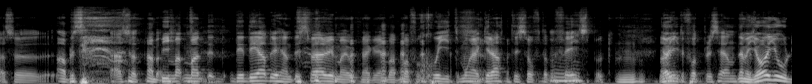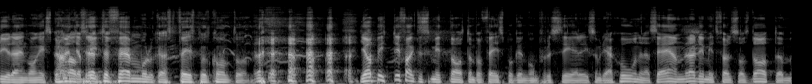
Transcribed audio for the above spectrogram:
alltså... Ja, precis. Alltså Han man, man, det, det hade ju hänt i Sverige man gjort den här grejen, att man får skitmånga grattis ofta på Mm. Facebook. Man har ju inte fått presenter. Nej men jag gjorde ju det en gång, Han experiment. har Jag bytte, 35 olika Facebook-konton. jag bytte ju faktiskt mitt datum på Facebook en gång för att se liksom, reaktionerna, så jag ändrade mitt födelsedagsdatum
